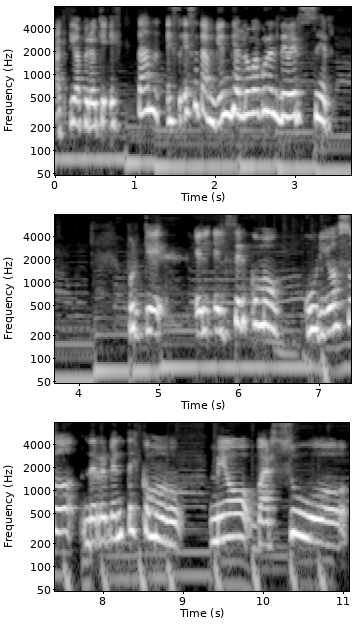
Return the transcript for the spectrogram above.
activa, pero que es tan, es, ese también dialoga con el deber ser porque el, ser como curioso de repente es como medio barzúo,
